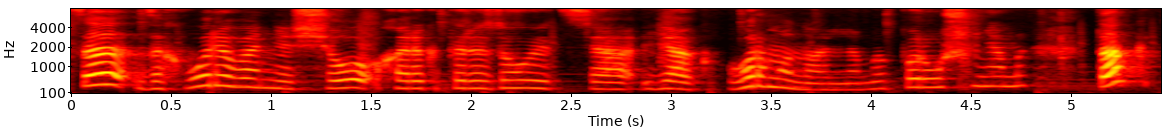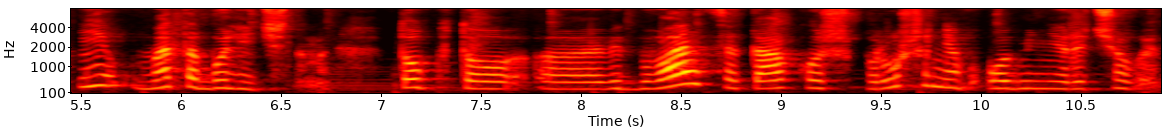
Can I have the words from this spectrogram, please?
Це захворювання, що характеризуються як гормональними порушеннями, так і метаболічними, тобто е, відбувається також порушення в обміні речовин.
